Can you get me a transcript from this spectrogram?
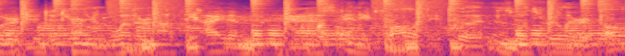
order to determine whether or not the item has any quality to it is what's really repulsive.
